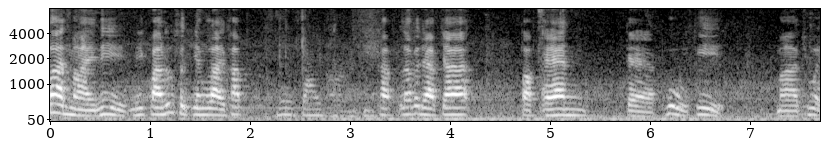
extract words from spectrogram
บ้านใหม่นี่มีความรู้สึกอย่างไรครับดีใจค่ะครับ แล้วก็อยากจะตอบแทนแก่ผู้ที่ มาช่วย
